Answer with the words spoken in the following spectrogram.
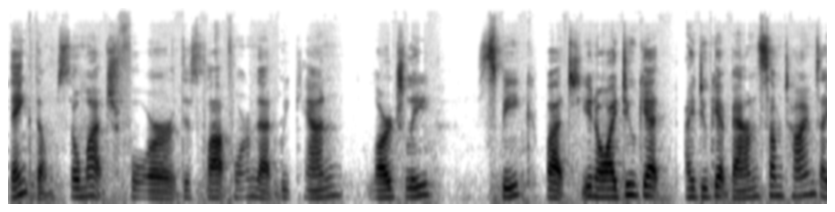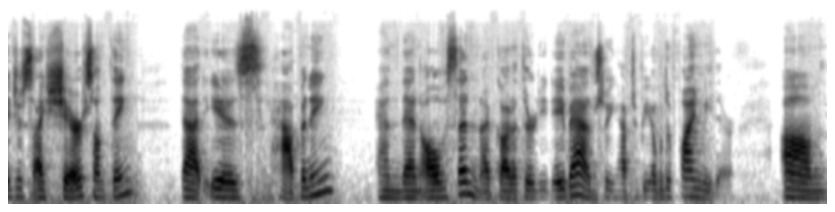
thank them so much for this platform that we can largely speak. But you know, I do get I do get banned sometimes. I just I share something that is happening and then all of a sudden I've got a 30 day ban, so you have to be able to find me there. Um,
